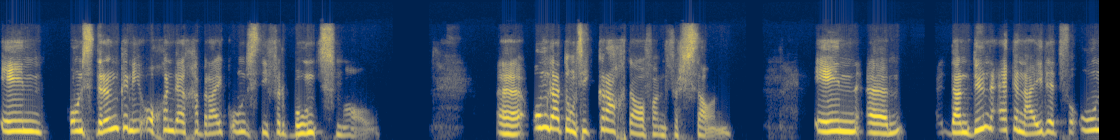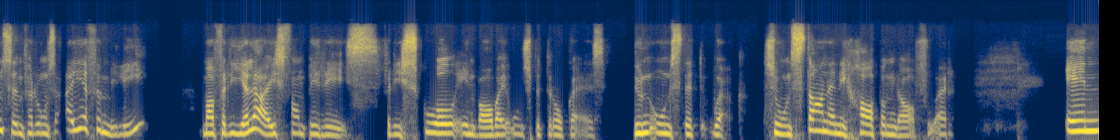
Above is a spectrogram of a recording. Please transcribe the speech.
En ons drink in die oggende gebruik ons die verbondsmaal. Uh omdat ons die krag daarvan verstaan. En ehm um, dan doen ek en hy dit vir ons en vir ons eie familie, maar vir die hele huis van Peres, vir die skool en waarby ons betrokke is, doen ons dit ook. So ons staan in die gaping daarvoor. En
